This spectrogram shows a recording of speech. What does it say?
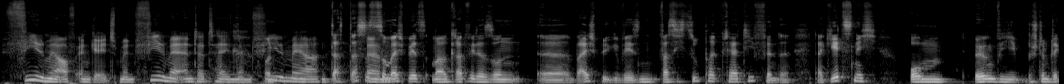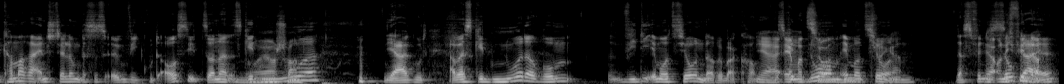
viel mehr auf Engagement, viel mehr Entertainment, viel mehr. Das, das ist Ähm, zum Beispiel jetzt mal gerade wieder so ein äh, Beispiel gewesen, was ich super kreativ finde. Da geht es nicht um irgendwie bestimmte Kameraeinstellungen, dass es irgendwie gut aussieht, sondern es geht Naja, nur. ja, gut, aber es geht nur darum, wie die Emotionen darüber kommen. Ja, es geht Emotionen. nur um Emotionen. triggern. Das finde Ja, ich und so ich geil.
